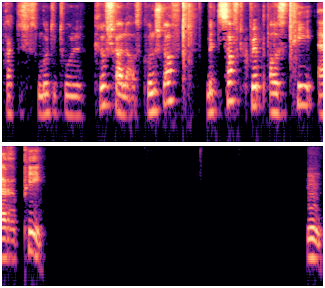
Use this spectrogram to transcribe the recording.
Praktisches Multitool Griffschale aus Kunststoff mit Soft Grip aus TRP. Hm.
